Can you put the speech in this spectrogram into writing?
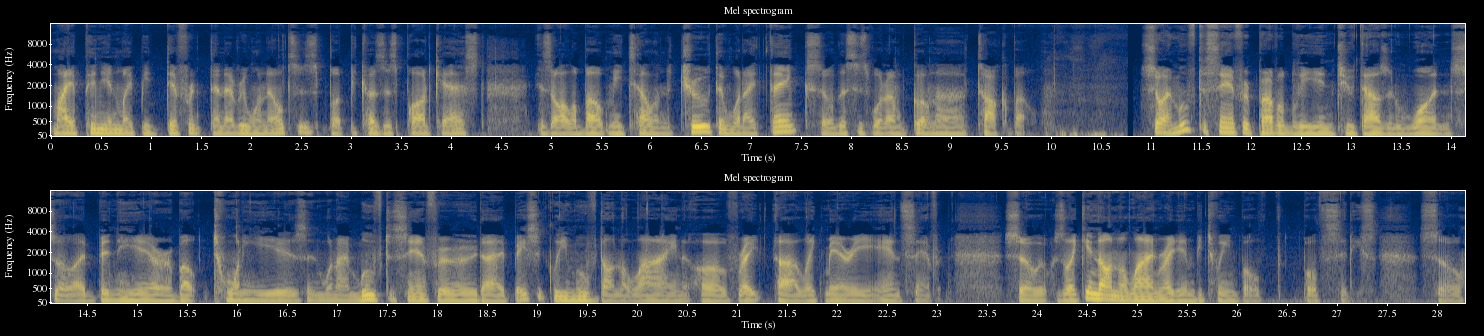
my opinion might be different than everyone else's, but because this podcast is all about me telling the truth and what I think, so this is what I'm gonna talk about. So I moved to Sanford probably in 2001. So I've been here about 20 years. And when I moved to Sanford, I basically moved on the line of right uh, Lake Mary and Sanford. So it was like in on the line right in between both both cities. So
